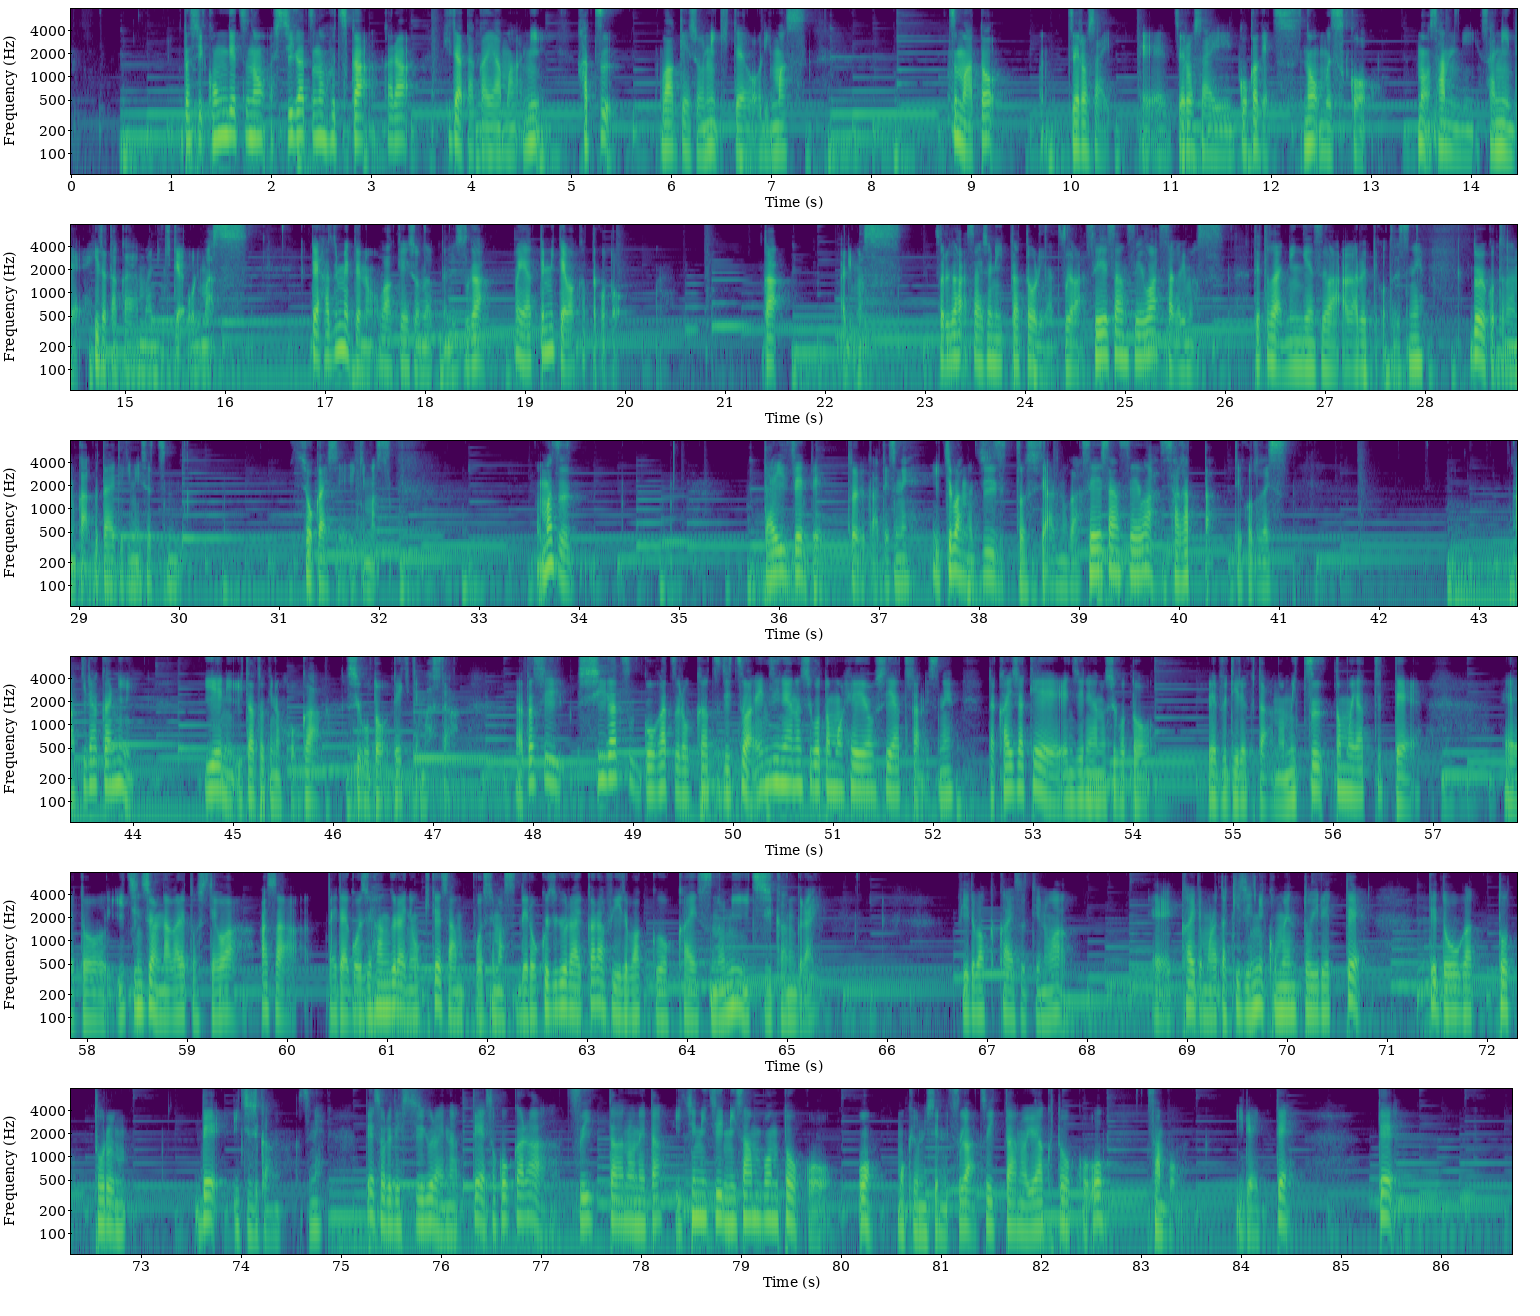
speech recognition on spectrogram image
私、今月の7月の2日から飛騨高山に初ワーケーションに来ております。妻と0歳、えー、0歳5ヶ月の息子の3人 ,3 人で飛騨高山に来ております。で、初めてのワーケーションだったんですが、まあ、やってみて分かったことがあります。それが最初に言った通りなんですが、生産性は下がります。で、ただ人間性は上がるってことですね。どういうことなのか具体的に説明、紹介していきます。まず、大前提というかですね、一番の事実としてあるのが生産性は下がったっていうことです。明らかに家にいた時の方が仕事できてました。私、4月、5月、6月、実はエンジニアの仕事も併用してやってたんですね。会社経営、エンジニアの仕事、ウェブディレクターの3つともやってて、えっ、ー、と、1日の流れとしては、朝、だいたい5時半ぐらいに起きて散歩します。で、6時ぐらいからフィードバックを返すのに1時間ぐらい。フィードバック返すっていうのは、えー、書いてもらった記事にコメント入れて、で、動画と撮るで1時間ですね。で、それで7時ぐらいになって、そこから Twitter のネタ、1日2、3本投稿を目標にしてるんですが、Twitter の予約投稿を3本入れて、で、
